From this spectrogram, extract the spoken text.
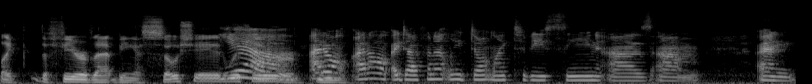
like the fear of that being associated with you. yeah Or, i don't i don't i definitely don't like to be seen as um and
